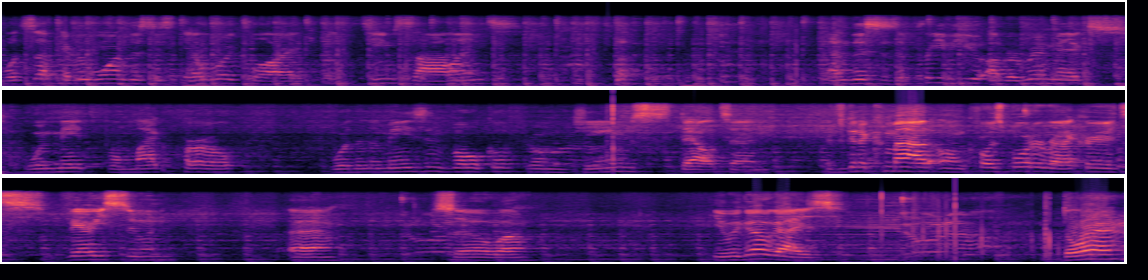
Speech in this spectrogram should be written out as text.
What's up, everyone? This is Ellroy Clerk, Tim Silent. and this is a preview of a remix we made for Mike Pearl with an amazing vocal from James Dalton. It's gonna come out on Crossborder Records very soon. Uh, so, uh, here we go, guys. Dora,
